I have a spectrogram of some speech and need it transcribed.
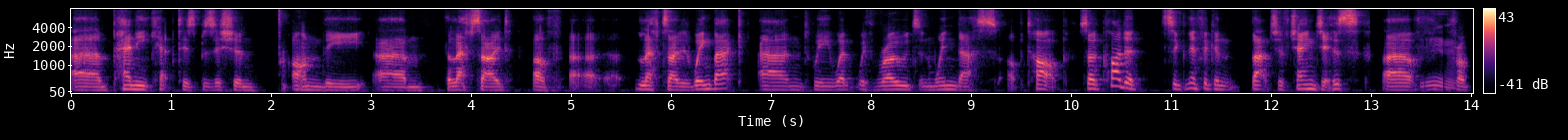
Um, Penney kept his position on the um, the left side of uh, left-sided wing back, and we went with Rhodes and Windass up top. So quite a significant batch of changes uh, Mm. from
